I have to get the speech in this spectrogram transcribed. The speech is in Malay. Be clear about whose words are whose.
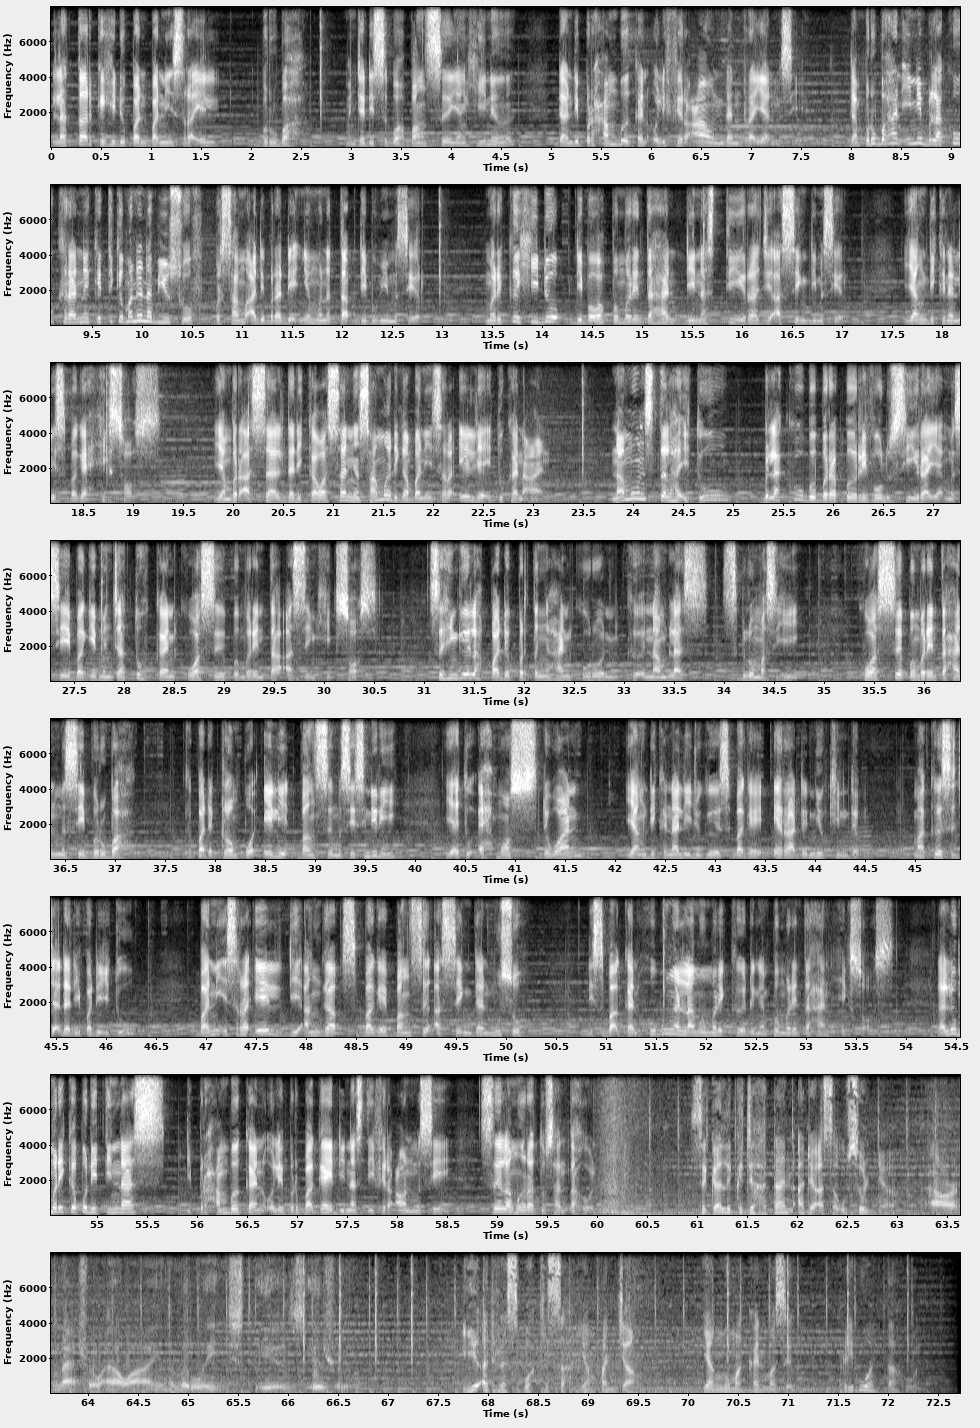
Speaker 1: latar kehidupan Bani Israel berubah menjadi sebuah bangsa yang hina dan diperhambakan oleh Firaun dan rakyat Mesir. Dan perubahan ini berlaku kerana ketika mana Nabi Yusuf bersama adik-beradiknya menetap di bumi Mesir, mereka hidup di bawah pemerintahan dinasti raja asing di Mesir yang dikenali sebagai Hyksos yang berasal dari kawasan yang sama dengan Bani Israel iaitu Kanaan. Namun setelah itu, berlaku beberapa revolusi rakyat Mesir bagi menjatuhkan kuasa pemerintah asing Hyksos. Sehinggalah pada pertengahan kurun ke-16 sebelum Masihi, kuasa pemerintahan Mesir berubah kepada kelompok elit bangsa Mesir sendiri iaitu Ahmos the One yang dikenali juga sebagai era the New Kingdom. Maka sejak daripada itu, Bani Israel dianggap sebagai bangsa asing dan musuh disebabkan hubungan lama mereka dengan pemerintahan Hyksos. Lalu mereka pun ditindas, diperhambakan oleh berbagai dinasti Firaun Mesir selama ratusan tahun.
Speaker 2: Segala kejahatan ada asal usulnya.
Speaker 3: Our natural ally in the Middle East is Israel.
Speaker 2: Ia adalah sebuah kisah yang panjang yang memakan masa ribuan tahun.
